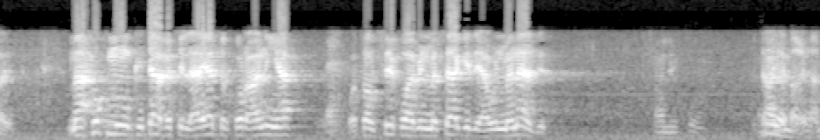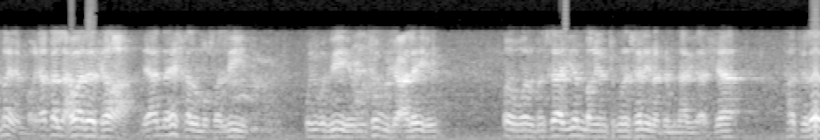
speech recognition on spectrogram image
طيب. ما حكم كتابة الآيات القرآنية وتلصيقها بالمساجد أو المنازل؟ ما ينبغي ما ينبغي. أقل الأحوال الكراهة لأنه يشغل المصلين ويؤذيهم ويشوش عليهم. والمساجد ينبغي أن تكون سليمة من هذه الأشياء حتى لا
